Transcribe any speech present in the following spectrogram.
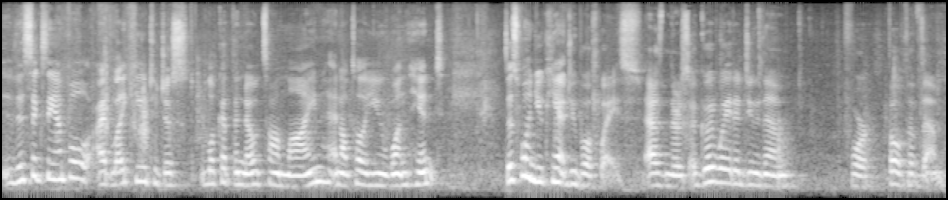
this example, I'd like you to just look at the notes online, and I'll tell you one hint. This one you can't do both ways, as there's a good way to do them for both of them.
